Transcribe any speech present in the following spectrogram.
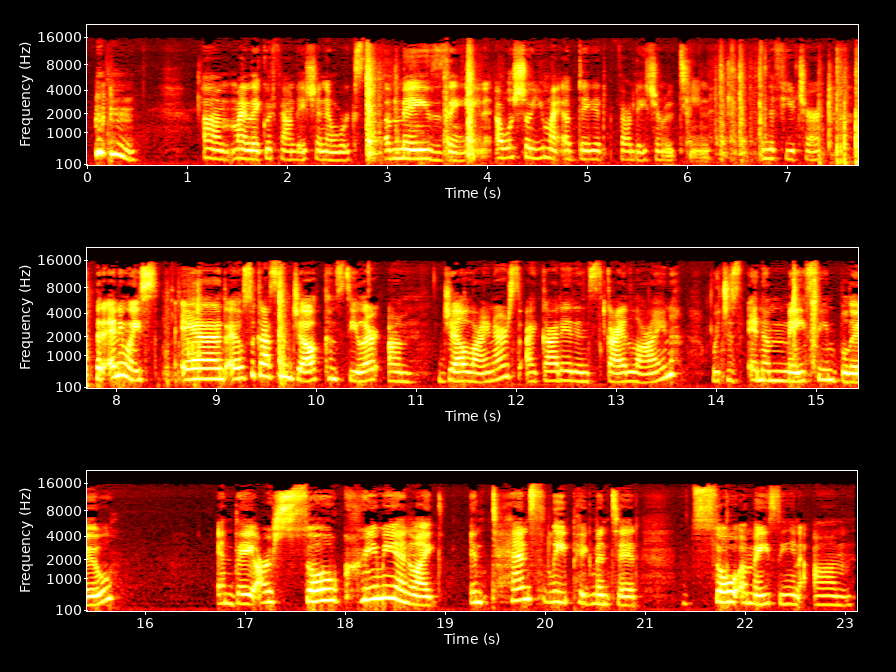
um, my liquid foundation. And works amazing. I will show you my updated foundation routine in the future. But anyways and I also got some gel concealer um, gel liners. I got it in Skyline which is an amazing blue. And they are so creamy and like intensely pigmented. It's so amazing. Um,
